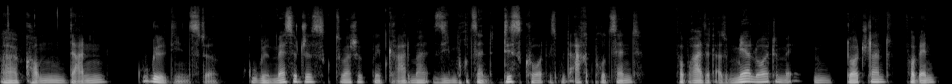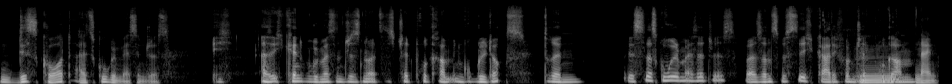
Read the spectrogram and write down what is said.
äh, kommen dann Google-Dienste. Google Messages zum Beispiel mit gerade mal 7%. Discord ist mit 8% verbreitet. Also mehr Leute in Deutschland verwenden Discord als Google Messages. Ich, also ich kenne Google Messages nur als das Chatprogramm in Google Docs drin. Ist das Google Messages? Weil sonst wüsste ich gar nicht vom Chatprogramm. Mm, Nein,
